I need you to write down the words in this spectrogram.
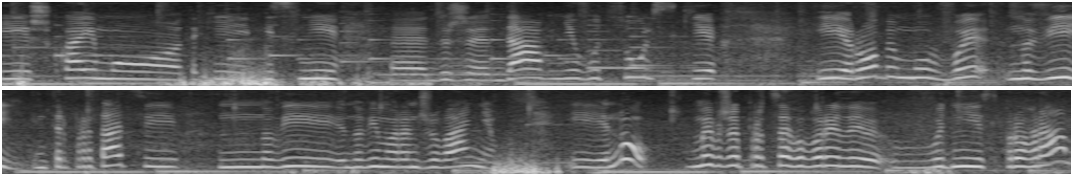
і шукаємо такі пісні е, дуже давні, гуцульські. І робимо в новій інтерпретації, нові, новім аранжуванням. І ну, ми вже про це говорили в одній з програм.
